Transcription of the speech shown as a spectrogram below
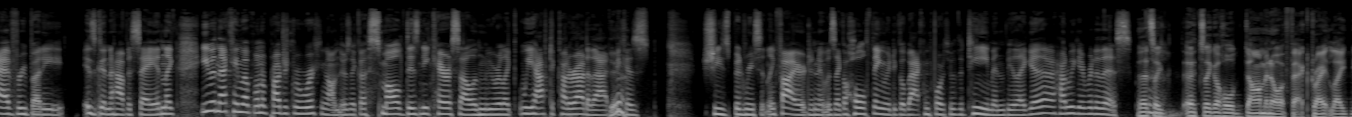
everybody is going to have a say. And like even that came up on a project we're working on. There's like a small Disney carousel, and we were like, we have to cut her out of that Yeah. because she's been recently fired. And it was like a whole thing. We had to go back and forth with the team and be like, yeah, how do we get rid of this? But that's like it's like a whole domino effect, right? Like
